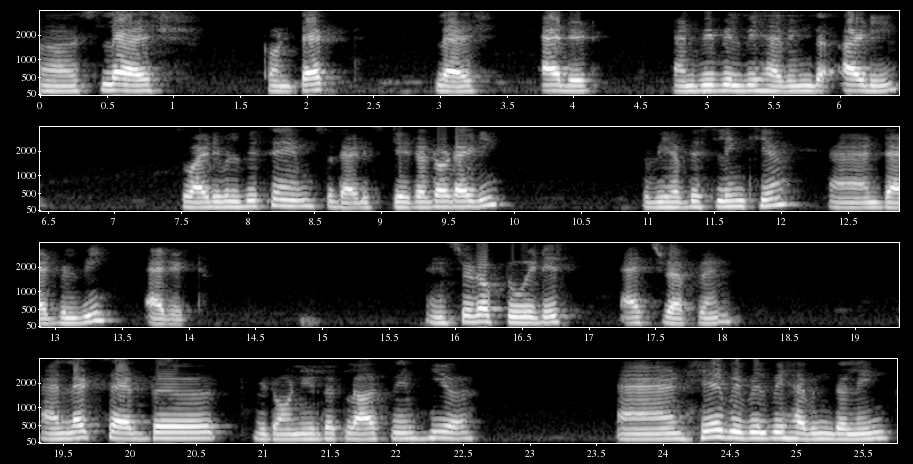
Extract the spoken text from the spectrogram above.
uh, slash contact slash added and we will be having the id so id will be same. So that is data.id so we have this link here and that will be added instead of 2 it is h reference and let's add the we don't need the class name here. And here we will be having the link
